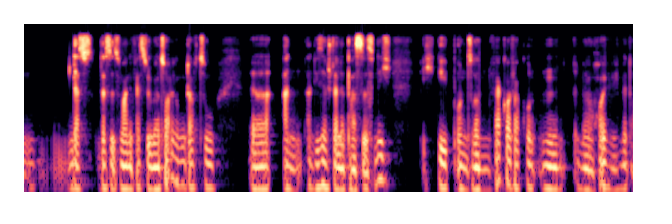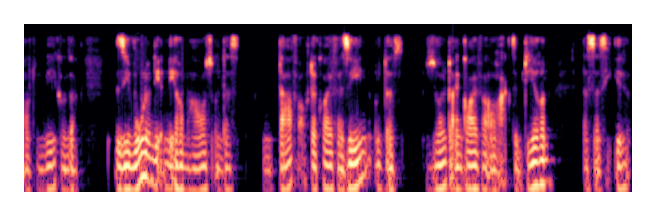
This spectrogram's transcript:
Das, das ist meine feste Überzeugung dazu. Äh, an, an dieser Stelle passt es nicht. Ich gebe unseren Verkäuferkunden immer häufig mit auf den Weg und sage, sie wohnen in ihrem Haus und das darf auch der Käufer sehen und das sollte ein Käufer auch akzeptieren, dass das ihr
